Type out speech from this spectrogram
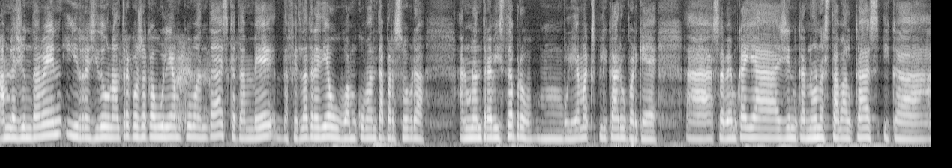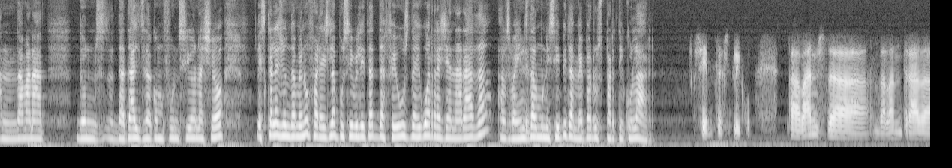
amb l'Ajuntament i regidor, una altra cosa que volíem comentar és que també, de fet l'altre dia ho vam comentar per sobre en una entrevista, però mm, volíem explicar-ho perquè eh, sabem que hi ha gent que no n'estava al cas i que han demanat doncs, detalls de com funciona això, és que l'Ajuntament ofereix la possibilitat de fer ús d'aigua regenerada als veïns del municipi també per ús particular. Sí, t'explico. Abans de, de l'entrada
